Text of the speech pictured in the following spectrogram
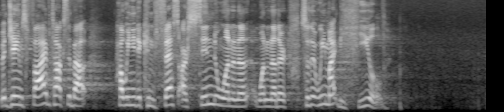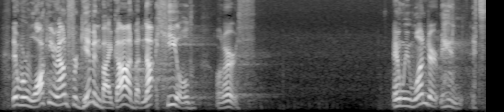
But James 5 talks about how we need to confess our sin to one another, one another so that we might be healed. That we're walking around forgiven by God, but not healed on earth. And we wonder, man, it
